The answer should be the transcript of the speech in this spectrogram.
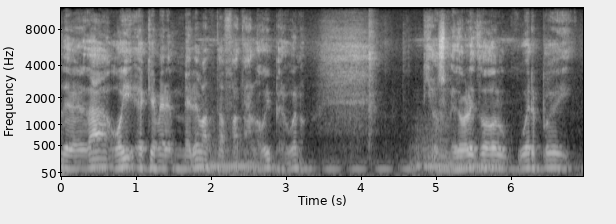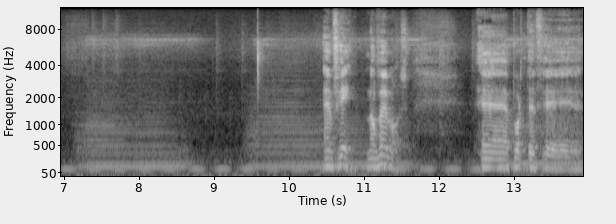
de verdad, hoy es que me, me he levantado fatal hoy, pero bueno. Dios, me duele todo el cuerpo y... En fin, nos vemos. Eh, pórtense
